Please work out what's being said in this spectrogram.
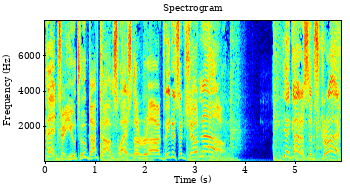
Head to youtube.com slash The Rod Pedersen Show now. You gotta subscribe.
